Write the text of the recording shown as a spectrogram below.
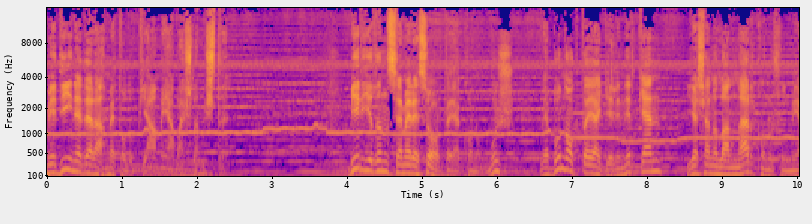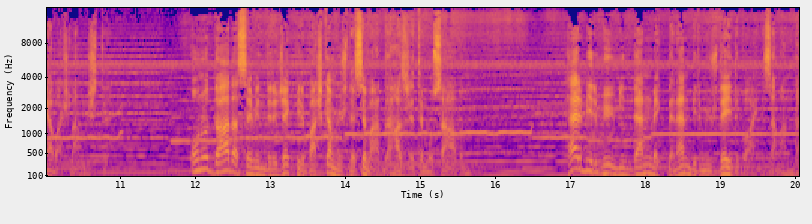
Medine'de rahmet olup yağmaya başlamıştı. Bir yılın semeresi ortaya konulmuş ve bu noktaya gelinirken yaşanılanlar konuşulmaya başlanmıştı. Onu daha da sevindirecek bir başka müjdesi vardı Hazreti Musa'nın. Her bir müminden beklenen bir müjdeydi bu aynı zamanda.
